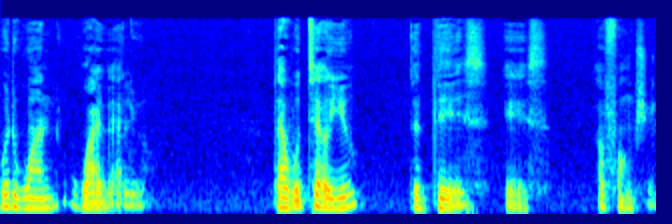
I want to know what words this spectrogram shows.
with one y value. That would tell you that this is a function.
